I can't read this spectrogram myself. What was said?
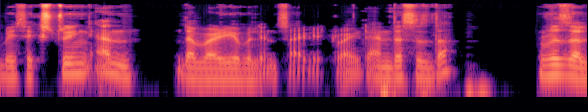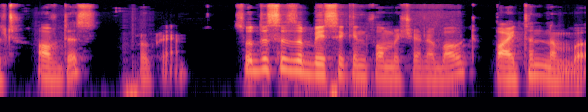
basic string and the variable inside it right? And this is the result of this program. So this is a basic information about python number.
